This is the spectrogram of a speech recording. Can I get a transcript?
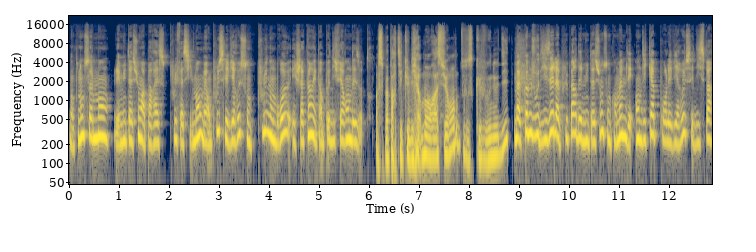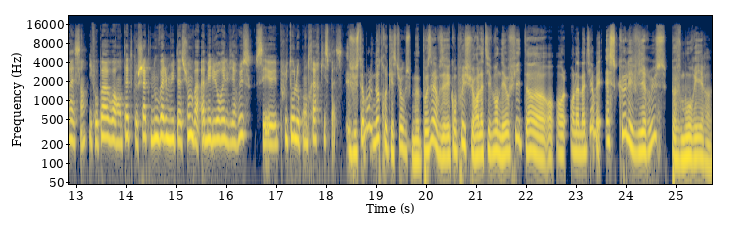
Donc non seulement les mutations apparaissent plus facilement, mais en plus les virus sont plus nombreux et chacun est un peu différent des autres. Oh, c'est pas particulièrement rassurant tout ce que vous nous dites. Bah, comme je vous disais, la plupart des mutations sont quand même des handicaps pour les virus et disparaissent. Hein. Il faut pas avoir en tête que chaque nouvelle mutation va améliorer le virus, c'est plutôt le contraire qui se passe. justement, une autre question que je me posais, vous avez compris, je suis relativement néophyte hein, en, la matière, mais est-ce que les virus peuvent mourir?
